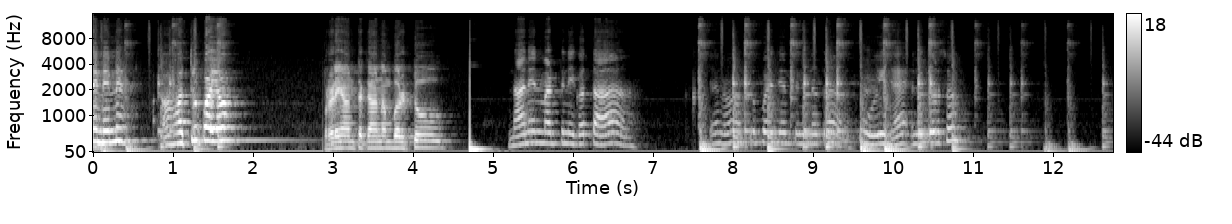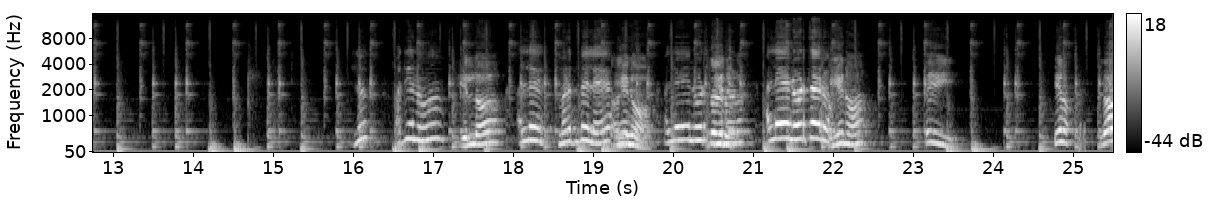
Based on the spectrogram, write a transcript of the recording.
ಏ ನೆನ್ನೆ ಹತ್ತು ರೂಪಾಯೋ? ಪ್ರಳಯಾಂತಕ ನಂಬರ್ ಟೂ ನಾನೇನ್ ಮಾಡ್ತೀನಿ ಗೊತ್ತಾ? ಏನು ಹತ್ತು ರೂಪಾಯಿ ಇದೆ ಅಂತ ನಿನ್ನ ಹತ್ರ. ಹ್ಞೂ ಇದೆ. ಅಲ್ಲಿ ತೋರಿಸು. ಅದೇನು ಎಲ್ಲೋ? ಅಲ್ಲೇ ಮರದ ಮೇಲೆ. ಏನು? ಅಲ್ಲೇ ನೋಡ್ತಾ ಇರು? ಅಲ್ಲೇ ನೋಡ್ತಾ ಇರು. ಏನೋ? ಏಯ್. ಏನೋ? ಲೋ.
